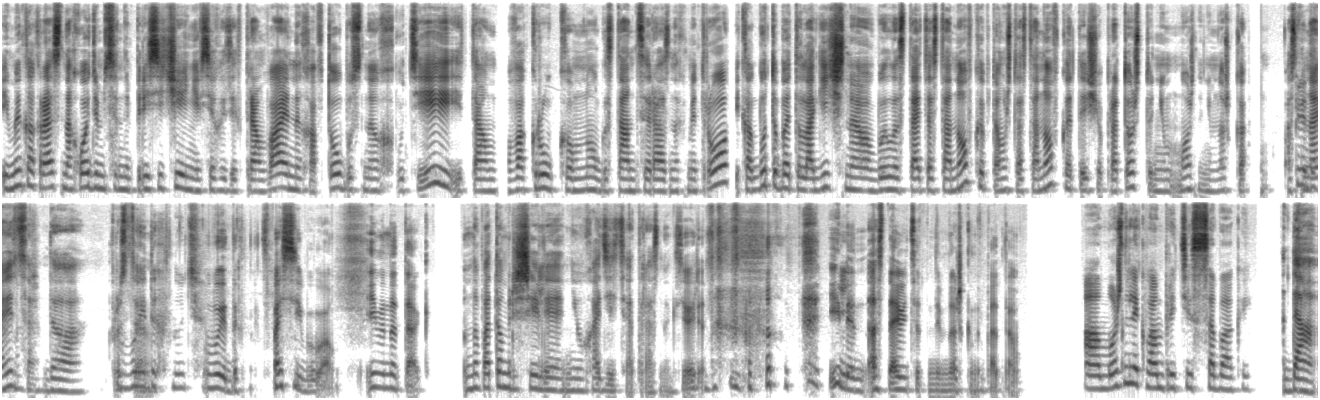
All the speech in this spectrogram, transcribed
И мы как раз находимся на пересечении всех этих трамвайных, автобусных путей, и там вокруг много станций разных метро. И как будто бы это логично было стать остановкой, потому что остановка это еще про то, что не, можно немножко остановиться. Передохнуть. Да. Просто выдохнуть. Выдохнуть. Спасибо вам. Именно так. Но потом решили не уходить от разных зерен или оставить это немножко на потом. А можно ли к вам прийти с собакой? Да,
